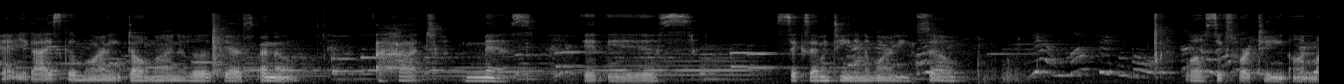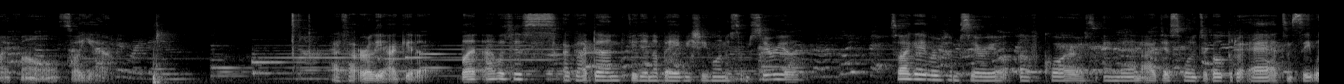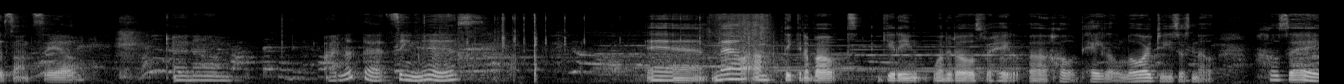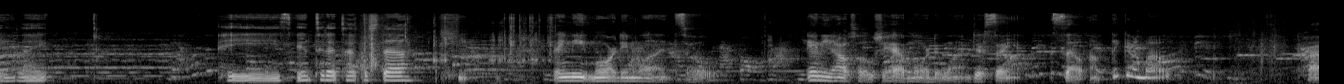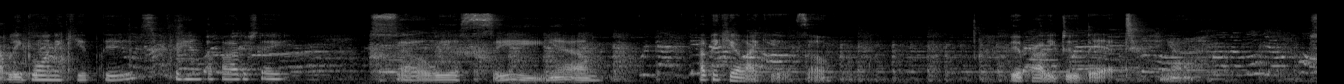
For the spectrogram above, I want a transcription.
Hey you guys, good morning. Don't mind the look. Yes, I know. A hot mess. It is 6.17 in the morning. So, well, 6.14 on my phone. So yeah. That's how early I get up. But I was just, I got done feeding a baby. She wanted some cereal. So I gave her some cereal, of course. And then I just wanted to go through the ads and see what's on sale. And um, I looked at, seen this, and now I'm thinking about getting one of those for Halo. Uh, Halo, Lord Jesus, no, Jose. Like he's into that type of stuff. they need more than one, so any household should have more than one. Just saying. So I'm thinking about probably going to get this for him for Father's Day. So we'll see. Yeah. I think he'll like it, so we'll probably do that. Yeah.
